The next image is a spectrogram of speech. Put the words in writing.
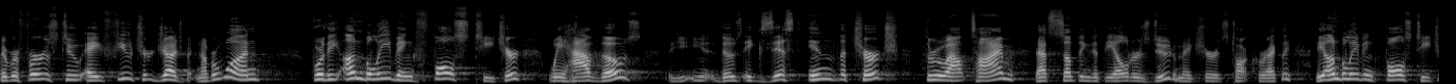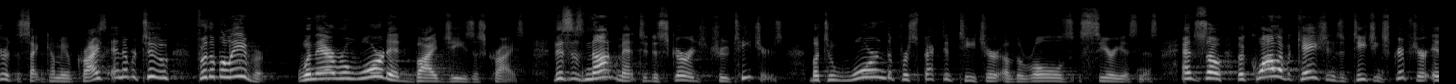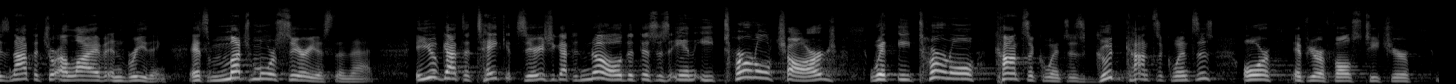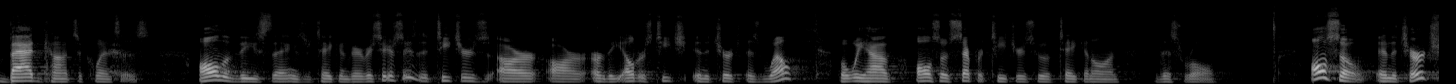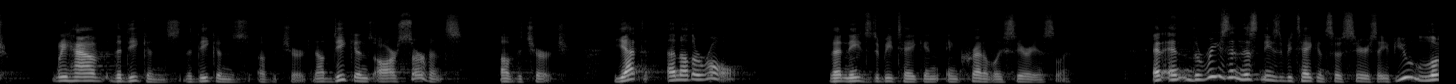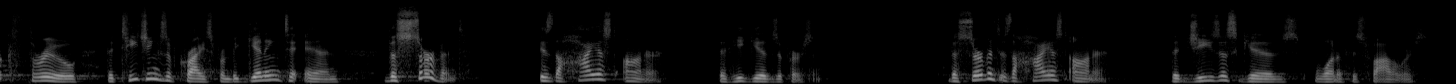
it refers to a future judgment. Number one, for the unbelieving false teacher, we have those those exist in the church throughout time. That's something that the elders do to make sure it's taught correctly. The unbelieving false teacher at the second coming of Christ. And number two, for the believer, when they are rewarded by Jesus Christ. This is not meant to discourage true teachers, but to warn the prospective teacher of the role's seriousness. And so the qualifications of teaching Scripture is not that you're alive and breathing, it's much more serious than that. You've got to take it serious. You've got to know that this is an eternal charge with eternal consequences good consequences, or if you're a false teacher, bad consequences. All of these things are taken very, very seriously. The teachers are, are, or the elders teach in the church as well, but we have also separate teachers who have taken on this role. Also in the church, we have the deacons, the deacons of the church. Now, deacons are servants of the church. Yet another role that needs to be taken incredibly seriously. And, and the reason this needs to be taken so seriously, if you look through the teachings of Christ from beginning to end, the servant is the highest honor that he gives a person. The servant is the highest honor that Jesus gives one of his followers.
